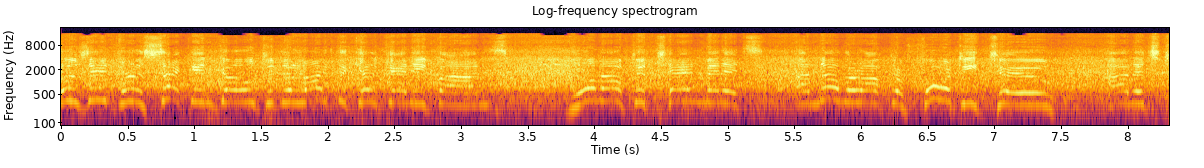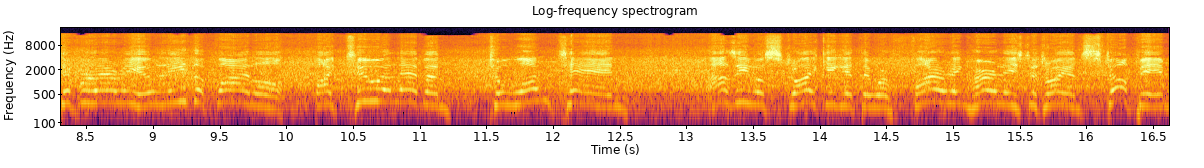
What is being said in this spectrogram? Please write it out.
who's in for a second goal to delight the Kilkenny fans. One after 10 minutes, another after 42, and it's Tipperary who lead the final by 2-11 to 110. As he was striking it, they were firing hurleys to try and stop him,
